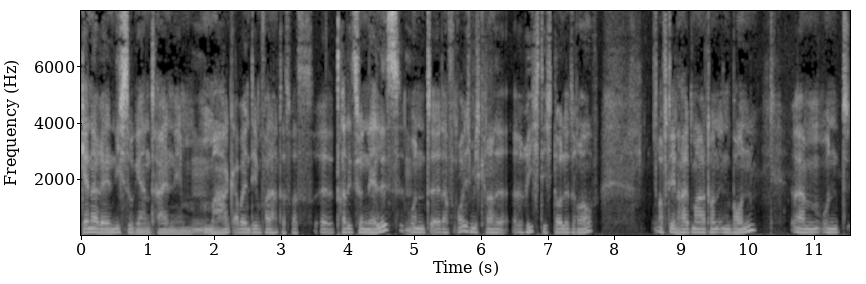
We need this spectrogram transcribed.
generell nicht so gern teilnehmen Mhm. mag, aber in dem Fall hat das was äh, Traditionelles Mhm. und äh, da freue ich mich gerade richtig dolle drauf auf den Halbmarathon in Bonn ähm, und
